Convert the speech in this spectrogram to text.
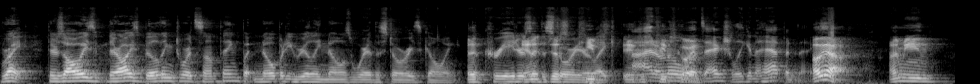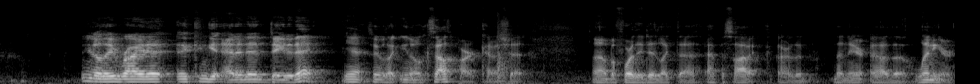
right, there's always they're always building towards something, but nobody really knows where the story's going. The It- creators of the just story are like, I don't know going. what's actually going to happen next. Oh yeah, I mean, you know, they write it. It can get edited day to day. Yeah. so it was like you know South Park kind of shit. Uh, before they did like the episodic or the the, nar- uh, the linear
